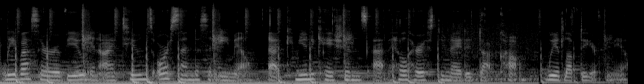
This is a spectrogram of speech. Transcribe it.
Leave us a review in iTunes or send us an email at communications at hillhurstunited.com. We'd love to hear from you.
